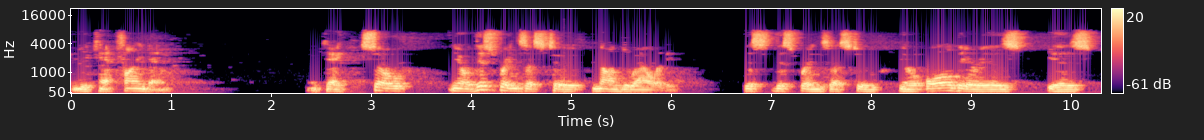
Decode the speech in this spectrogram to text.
you can't find any. Okay, so you know this brings us to non-duality. This this brings us to you know all there is is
